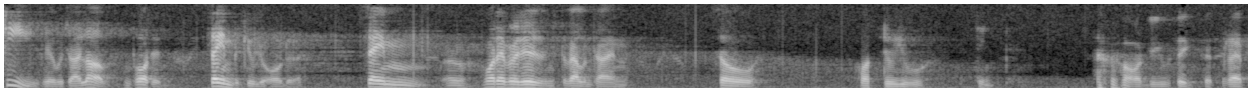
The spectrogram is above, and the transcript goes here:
cheese here which I love, imported. Same peculiar odor. Same, uh, whatever it is, Mr. Valentine. So, what do you think? or do you think that perhaps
